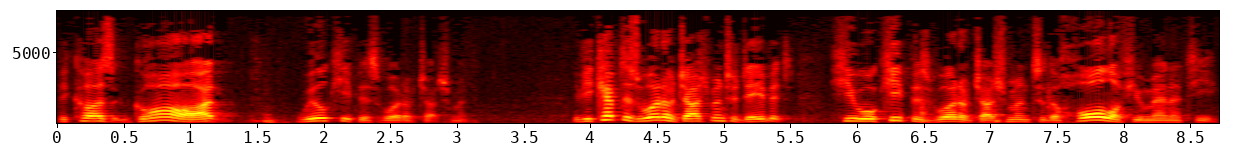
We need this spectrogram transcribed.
because God will keep his word of judgment. If he kept his word of judgment to David, he will keep his word of judgment to the whole of humanity.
